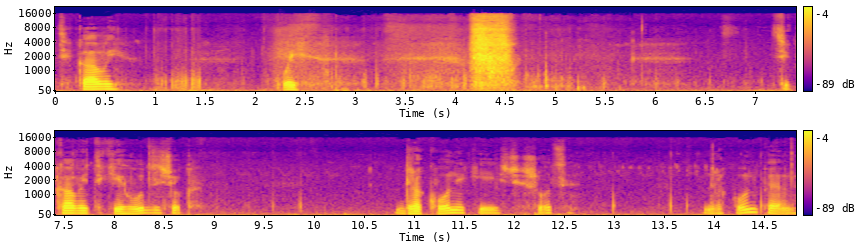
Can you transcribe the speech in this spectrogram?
цікавий. Ой. Цікавий такий гудзичок. Дракон якийсь, чи що це? Дракон, певне.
